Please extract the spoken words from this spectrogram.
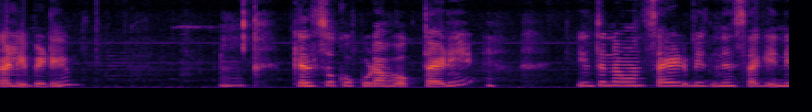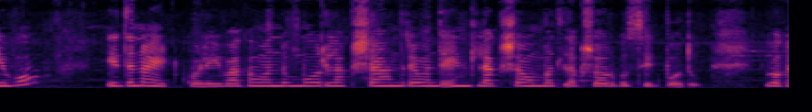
ಕಳಿಬೇಡಿ ಕೆಲಸಕ್ಕೂ ಕೂಡ ಹೋಗ್ತಾ ಇಡಿ. ಇದನ್ನು ಒಂದು ಸೈಡ್ ಬಿಸ್ನೆಸ್ ಆಗಿ ನೀವು ಇದನ್ನು ಇಟ್ಕೊಳ್ಳಿ. ಇವಾಗ ಒಂದು ಮೂರು ಲಕ್ಷ ಅಂದರೆ ಒಂದು ಎಂಟು ಲಕ್ಷ, ಒಂಬತ್ತು ಲಕ್ಷವರೆಗೂ ಸಿಗ್ಬೋದು. ಇವಾಗ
